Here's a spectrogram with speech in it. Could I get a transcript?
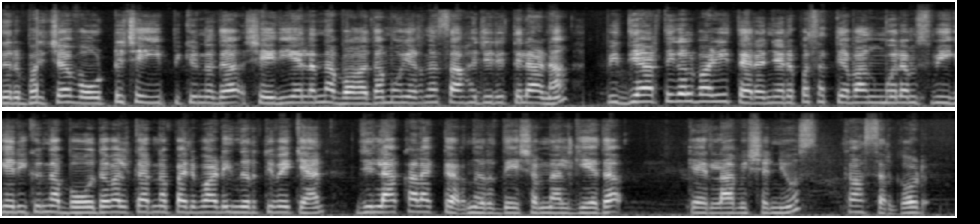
നിർബന്ധിച്ച് വോട്ട് ചെയ്യിപ്പിക്കുന്നത് ശരിയല്ലെന്ന വാദമുയർന്ന സാഹചര്യത്തിലാണ് വിദ്യാർത്ഥികൾ വഴി തെരഞ്ഞെടുപ്പ് സത്യവാങ്മൂലം സ്വീകരിക്കുന്ന ബോധവൽക്കരണ പരിപാടി നിർത്തിവെക്കാൻ ജില്ലാ കളക്ടർ നിർദ്ദേശം നൽകിയത്. Kerala Vision News Kasaragod.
